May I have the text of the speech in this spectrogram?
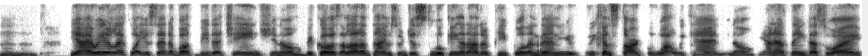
hmm Yeah, I really like what you said about be that change, you know, because a lot of times we're just looking at other people and then you we can start with what we can, you know. And I think that's why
